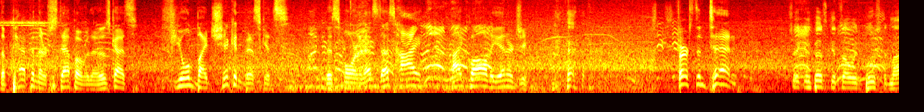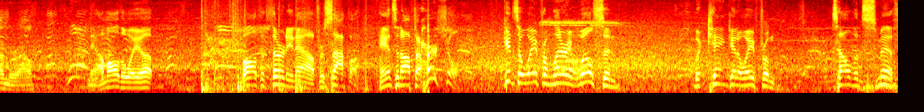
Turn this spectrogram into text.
the pep in their step over there. Those guys fueled by chicken biscuits this morning. That's that's high high quality energy. First and ten. Chicken biscuits always boosted my morale. Yeah, I'm all the way up. Ball at the 30 now for Safa. Hands it off to Herschel. Gets away from Larry Wilson, but can't get away from Telvin Smith.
